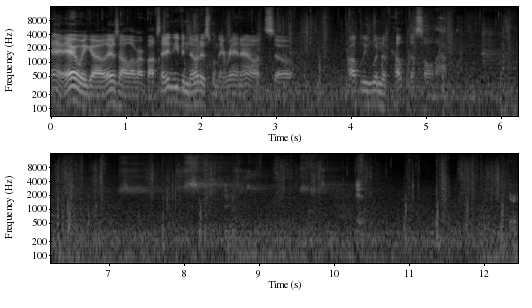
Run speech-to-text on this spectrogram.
Hey, there we go. There's all of our buffs. I didn't even notice when they ran out, so... Probably wouldn't have helped us all that much. Yeah. Here.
